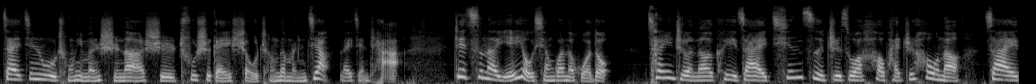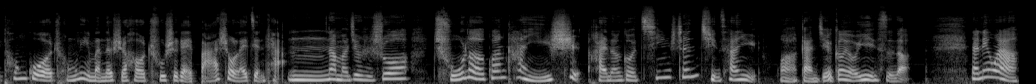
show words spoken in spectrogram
在进入崇礼门时呢，是出示给守城的门将来检查。这次呢，也有相关的活动。参与者呢，可以在亲自制作号牌之后呢，在通过崇礼门的时候出示给把手来检查。嗯，那么就是说，除了观看仪式，还能够亲身去参与，哇，感觉更有意思呢。那另外啊，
